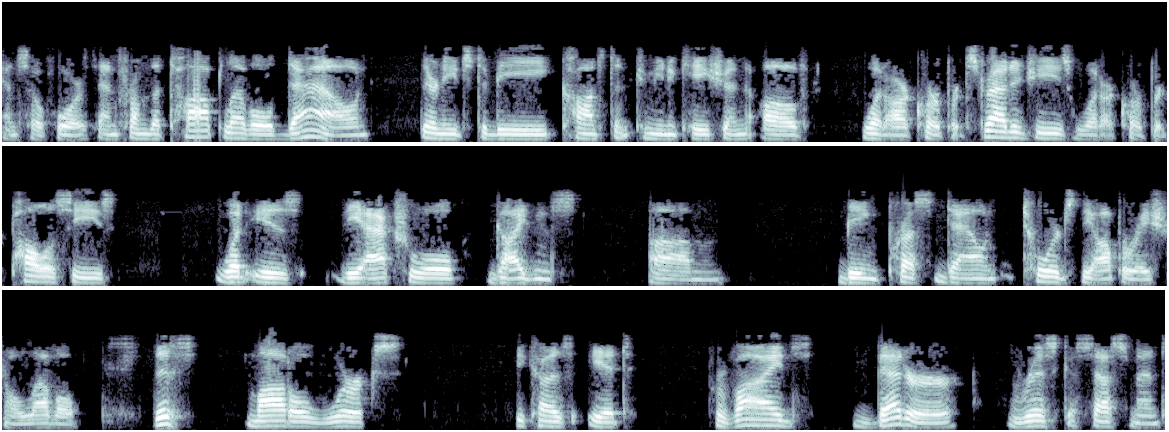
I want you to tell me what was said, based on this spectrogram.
and so forth. And from the top level down, there needs to be constant communication of what are corporate strategies, what are corporate policies, what is the actual guidance um, being pressed down towards the operational level. This model works because it provides better risk assessment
